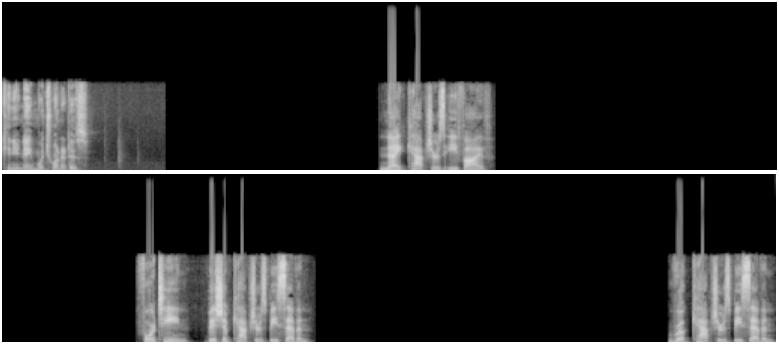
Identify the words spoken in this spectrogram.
Can you name which one it is? Knight captures e e5. Fourteen. Bishop captures b7. Rook captures b7.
